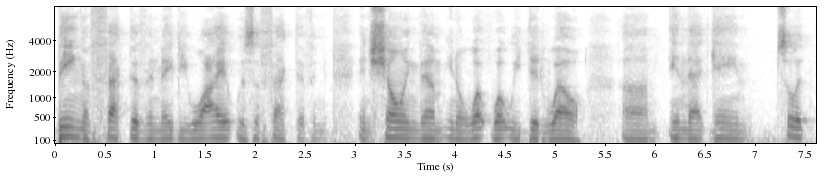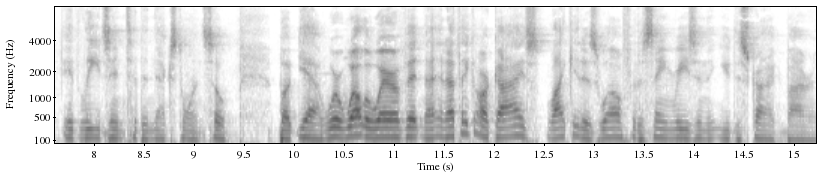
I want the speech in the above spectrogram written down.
being effective and maybe why it was effective and, and showing them, you know, what, what we did well um, in that game. So it, it leads into the next one. So, but yeah, we're well aware of it, and I, and I think our guys like it as well for the same reason that you described, Byron.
